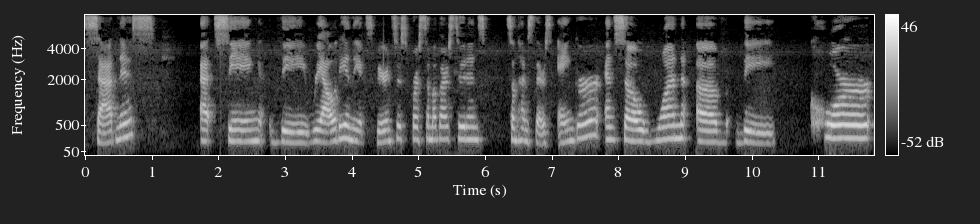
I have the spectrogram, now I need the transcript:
sadness at seeing the reality and the experiences for some of our students. Sometimes there's anger. And so, one of the core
